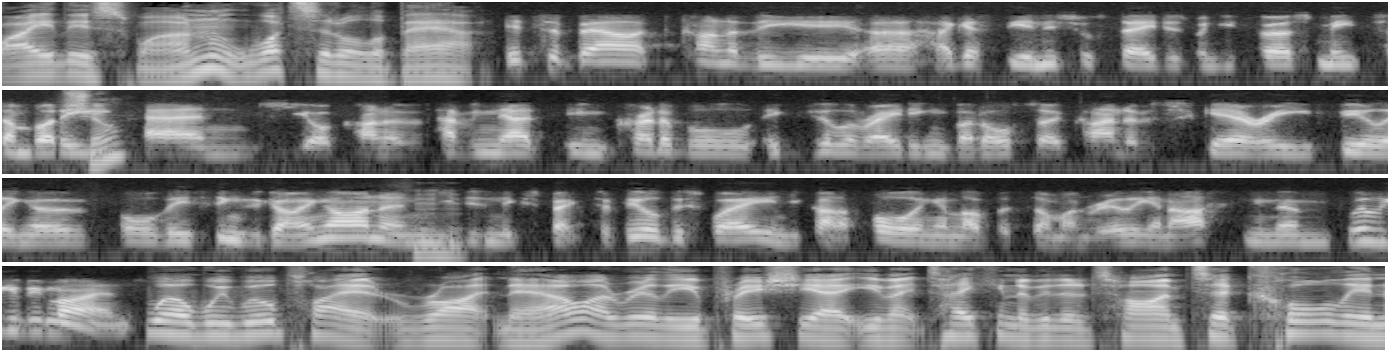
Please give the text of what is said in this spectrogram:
play this one. What's it all about? It's about kind of the, uh, I guess, the initial stages when you first meet somebody Sure. and you're kind of having that incredible, exhilarating, but also kind of scary feeling of all these things are going on and Hmm. you didn't expect to feel this way and you're kind of falling in love with someone really and asking them, will you be mine? Well, we will play it right now. I really appreciate you, mate, taking a bit of time to call in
